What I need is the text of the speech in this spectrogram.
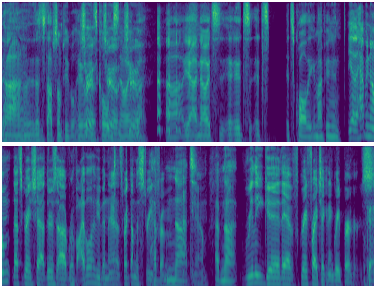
Uh, it doesn't stop some people here True, when it's cold true, and snowing. true. But uh, yeah, no, it's it's it's it's quality in my opinion. Yeah, the Happy Gnome, that's a great shot. There's uh, Revival. Have you been there? That's right down the street Have from not. Happy Gnome. I've not. Really good. They have great fried chicken and great burgers. Okay.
